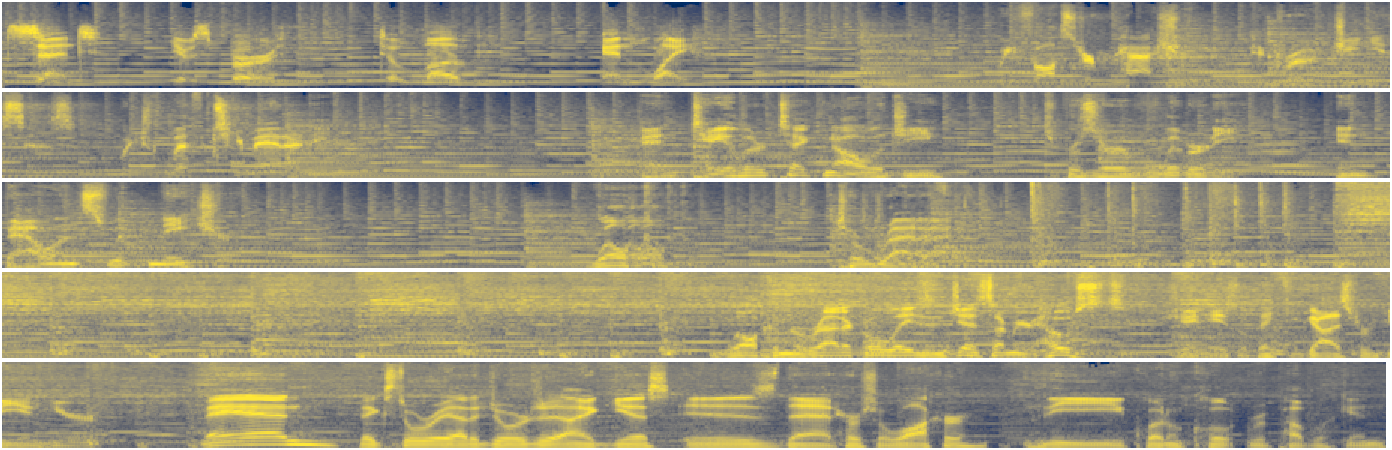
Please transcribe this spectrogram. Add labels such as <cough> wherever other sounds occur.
Consent gives birth to love and life. We foster passion to grow geniuses which lift humanity. And tailor technology to preserve liberty in balance with nature. Welcome to Radical. Welcome to Radical, ladies and gents. I'm your host, Shane Hazel. Thank you guys for being here. Man, big story out of Georgia, I guess, is that Herschel Walker, the quote unquote Republican,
